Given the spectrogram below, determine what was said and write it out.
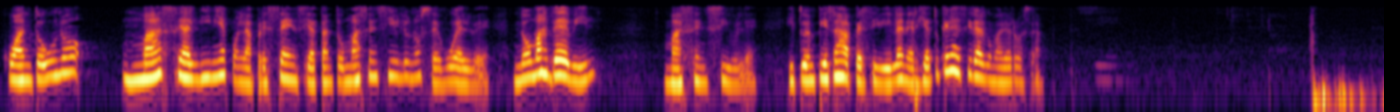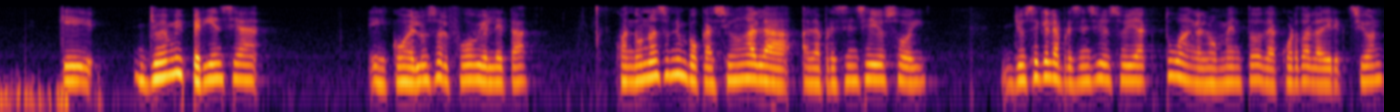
cuanto uno más se alinea con la presencia, tanto más sensible uno se vuelve, no más débil, más sensible. Y tú empiezas a percibir la energía. ¿Tú quieres decir algo, María Rosa? Que yo en mi experiencia eh, con el uso del fuego violeta, cuando uno hace una invocación a la, a la presencia yo soy, yo sé que la presencia yo soy actúa en el momento de acuerdo a la dirección,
